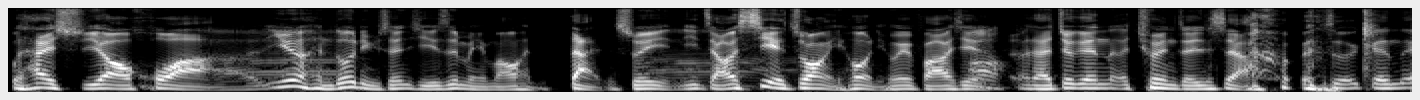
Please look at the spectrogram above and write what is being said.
不太需要画，因为很多女生其实是眉毛很淡，所以你只要卸妆以后，你会发现，就跟那个劝真夏，说跟那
